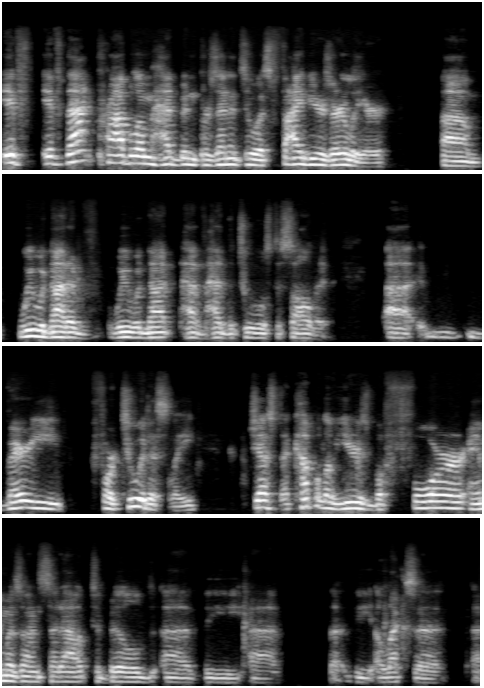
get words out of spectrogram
if if that problem had been presented to us five years earlier, um, we would not have we would not have had the tools to solve it. Uh, very fortuitously, just a couple of years before Amazon set out to build uh, the, uh, the, Alexa uh,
